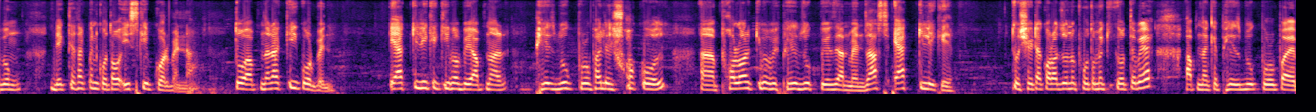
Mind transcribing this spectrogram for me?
এবং দেখতে থাকবেন, কোথাও স্কিপ করবেন না। তো আপনারা কি করবেন? এক ক্লিকে কীভাবে আপনার ফেসবুক প্রোফাইলে সকল ফলোয়ার কীভাবে ফেসবুক পেজে আনবেন? জাস্ট এক ক্লিকে তো সেটা করার জন্য প্রথমে কি করতে হবে? আপনাকে ফেসবুক প্রোফাইল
